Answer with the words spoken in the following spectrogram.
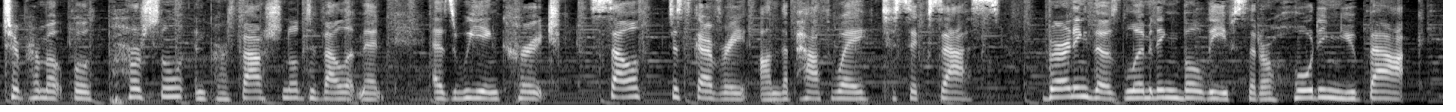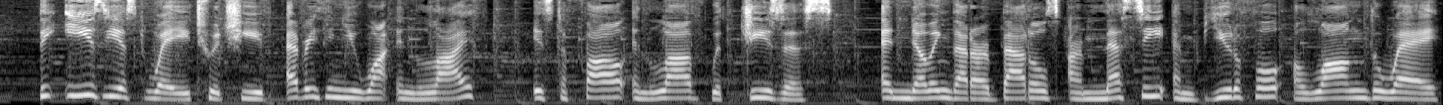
to promote both personal and professional development as we encourage self discovery on the pathway to success burning those limiting beliefs that are holding you back. The easiest way to achieve everything you want in life is to fall in love with Jesus and knowing that our battles are messy and beautiful along the way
